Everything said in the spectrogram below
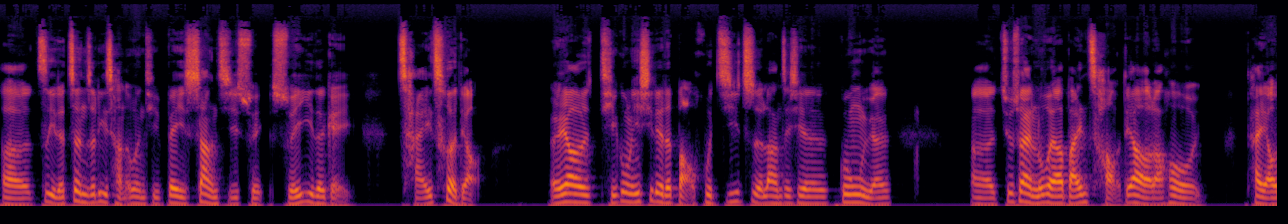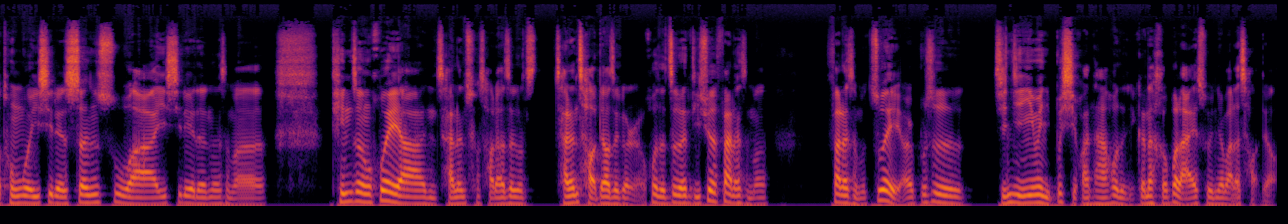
呃自己的政治立场的问题被上级随随意的给裁撤掉。而要提供一系列的保护机制，让这些公务员，呃，就算如果要把你炒掉，然后他也要通过一系列申诉啊，一系列的那什么听证会啊，你才能炒炒掉这个，才能炒掉这个人，或者这个人的确犯了什么，犯了什么罪，而不是仅仅因为你不喜欢他，或者你跟他合不来，所以你要把他炒掉。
